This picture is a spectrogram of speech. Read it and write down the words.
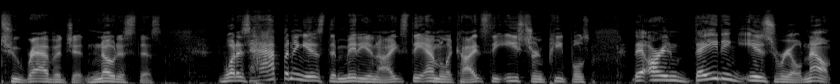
to ravage it. Notice this. What is happening is the Midianites, the Amalekites, the eastern peoples, they are invading Israel. Now,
